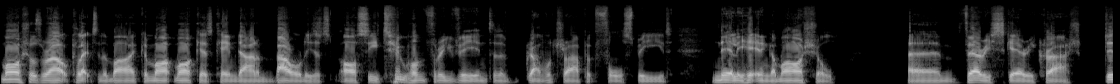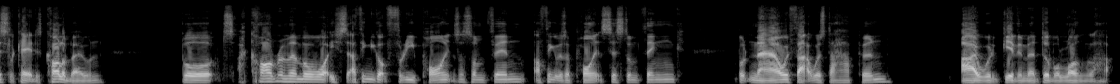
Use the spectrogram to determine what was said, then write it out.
Marshals were out collecting the bike, and Marc Marquez came down and barreled his RC 213V into the gravel trap at full speed, nearly hitting a marshal. Um, very scary crash. Dislocated his collarbone, but I can't remember what he said. I think he got three points or something. I think it was a point system thing. But now, if that was to happen, I would give him a double long lap,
